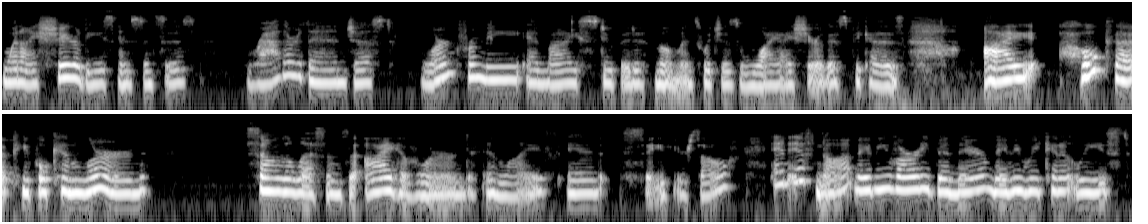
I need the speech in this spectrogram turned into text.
when I share these instances rather than just learn from me and my stupid moments, which is why I share this because I hope that people can learn some of the lessons that I have learned in life and save yourself and if not, maybe you've already been there. Maybe we can at least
